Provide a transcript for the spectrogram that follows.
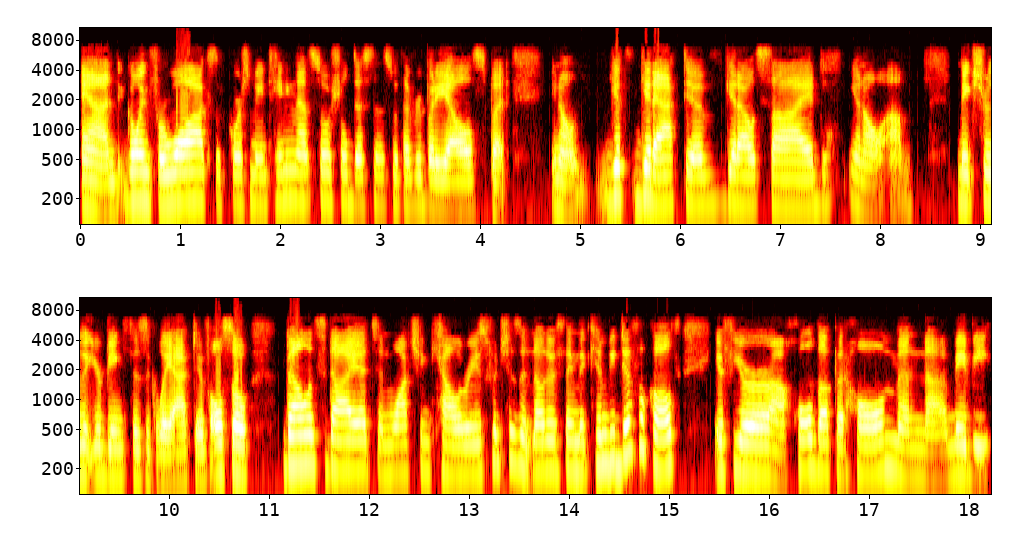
and going for walks of course maintaining that social distance with everybody else but you know get get active get outside you know um, make sure that you're being physically active. Also, balanced diet and watching calories, which is another thing that can be difficult if you're uh, holed up at home and uh, maybe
